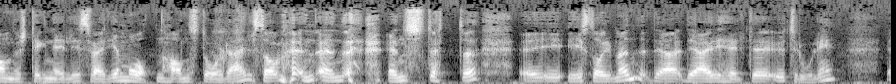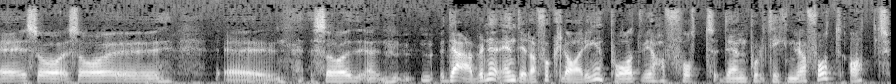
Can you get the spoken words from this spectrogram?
Anders Tegnell i Sverige, måten han står der som en, en, en støtte eh, i, i, stormen, det er, det er helt uh, utrolig. Uh, så, så, så det er vel en del av forklaringen på at vi har fått den politikken vi har fått, at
